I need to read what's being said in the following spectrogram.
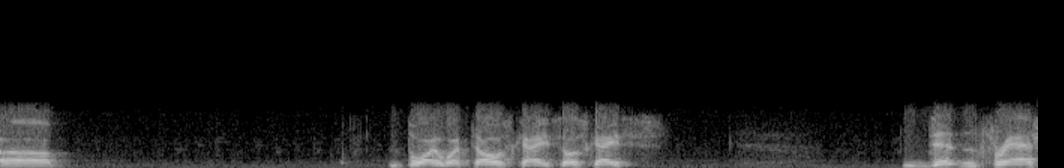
uh, boy, what those guys, those guys, didn't thrash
